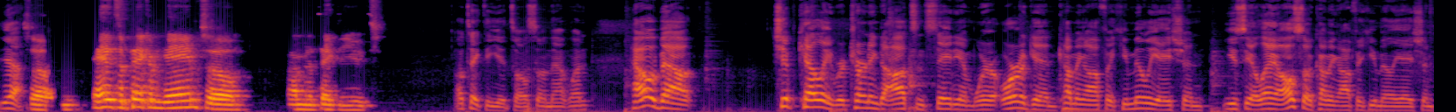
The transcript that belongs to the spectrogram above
Yeah, So and it's a pick'em game, so I'm gonna take the Utes. I'll take the Utes also in that one. How about Chip Kelly returning to Autzen Stadium, where Oregon coming off a humiliation, UCLA also coming off a humiliation.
